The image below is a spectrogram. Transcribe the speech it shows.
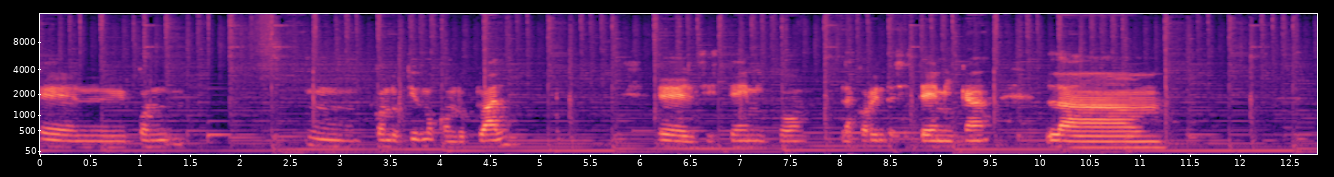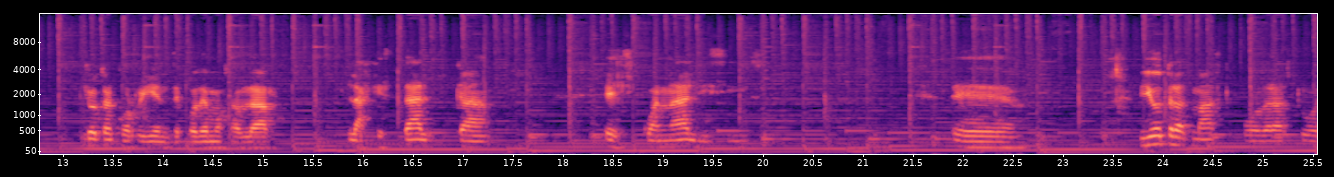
el mm, conductismo conductual, el sistémico, la corriente sistémica, la... ¿Qué otra corriente podemos hablar? La gestáltica, el psicoanálisis eh, y otras más que podrás tú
